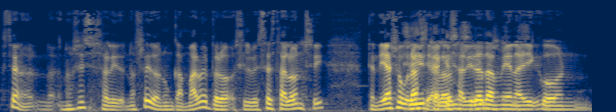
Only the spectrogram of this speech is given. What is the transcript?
Hostia, no, no- no sé si ha salido, no ha salido nunca en Marvel, pero Silvestre Stallone sí. Tendría su gracia ¿eh? Stallone, que saliera sí, también ahí con,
